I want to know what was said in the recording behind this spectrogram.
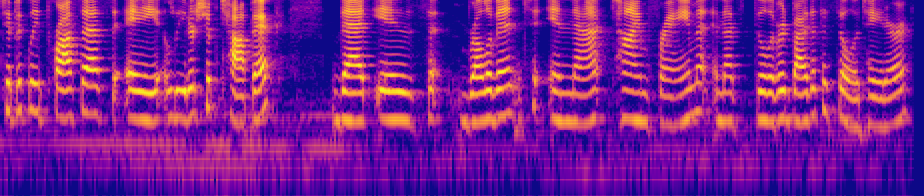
typically process a leadership topic that is relevant in that time frame and that's delivered by the facilitator.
